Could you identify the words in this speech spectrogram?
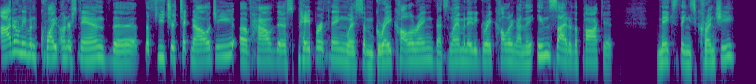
I don't even quite understand the the future technology of how this paper thing with some gray coloring, that's laminated gray coloring on the inside of the pocket, makes things crunchy.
